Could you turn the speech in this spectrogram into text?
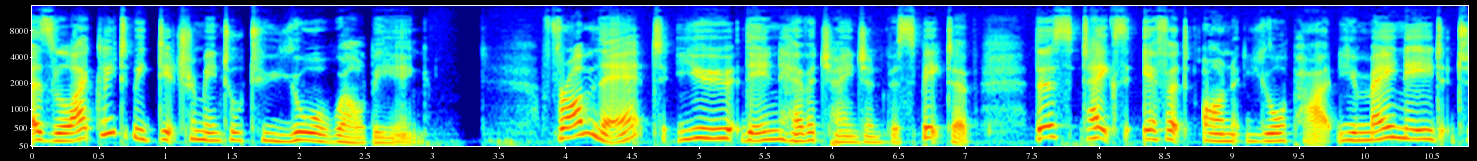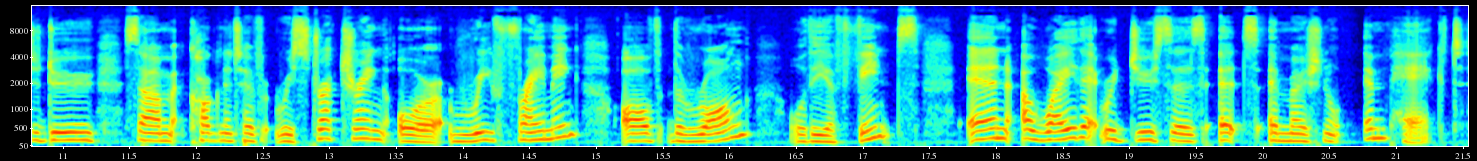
is likely to be detrimental to your well being. From that, you then have a change in perspective. This takes effort on your part. You may need to do some cognitive restructuring or reframing of the wrong or the offense in a way that reduces its emotional impact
